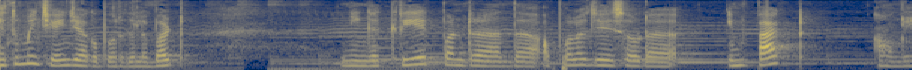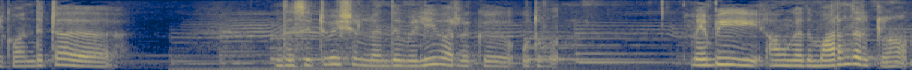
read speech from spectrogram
எதுவுமே சேஞ்ச் ஆக போகிறதில்ல பட் நீங்கள் க்ரியேட் பண்ணுற அந்த அப்பாலஜைஸோட இம்பேக்ட் அவங்களுக்கு வந்துட்டு இந்த சுச்சுவேஷன்லேருந்து வெளியே வர்றதுக்கு உதவும். மேபி அவங்க அது மறந்துருக்கலாம்.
